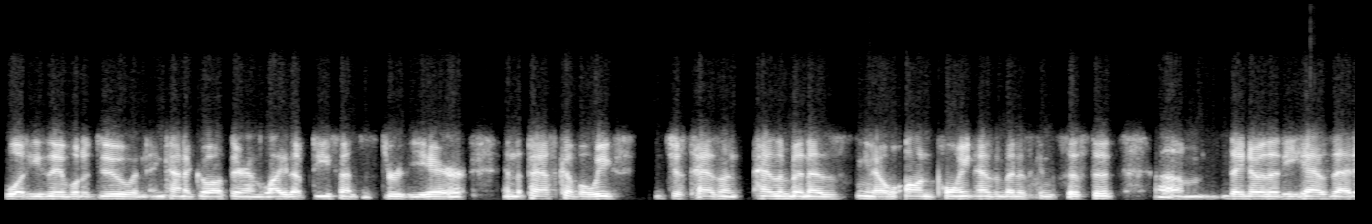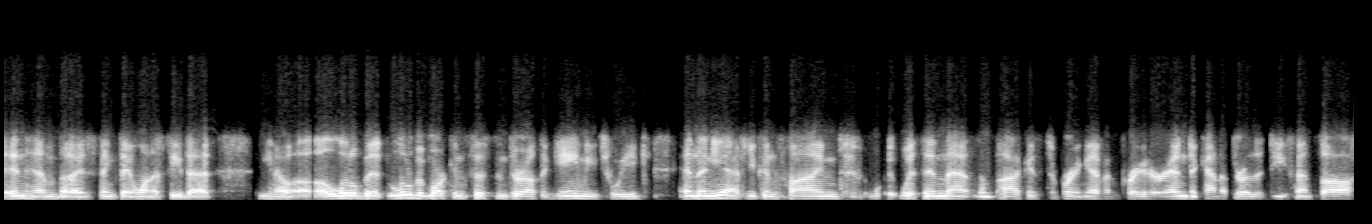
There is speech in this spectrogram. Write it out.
what he's able to do and, and kind of go out there and light up defenses through the air. In the past couple weeks, just hasn't hasn't been as you know on point, hasn't been as consistent. Um, they know that he has that in him, but I just think they want to see that you know a, a little bit a little bit more consistent throughout the game each week. And then yeah, if you can find within that some pockets to bring Evan Prater in to kind of throw the defense off,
